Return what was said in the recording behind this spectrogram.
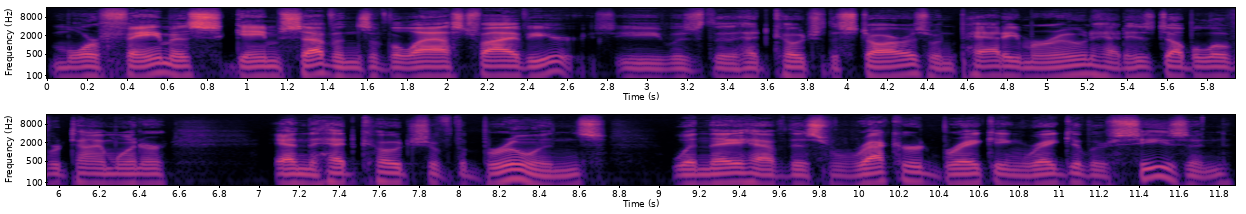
more famous game sevens of the last five years. He was the head coach of the Stars when Patty Maroon had his double overtime winner, and the head coach of the Bruins when they have this record breaking regular season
